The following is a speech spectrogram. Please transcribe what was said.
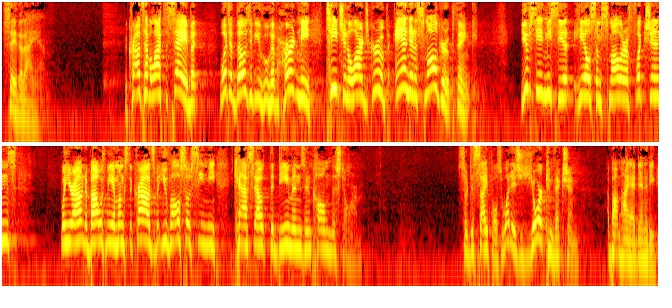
say that I am? The crowds have a lot to say, but what of those of you who have heard me teach in a large group and in a small group think? You've seen me heal some smaller afflictions, when you're out and about with me amongst the crowds, but you've also seen me cast out the demons and calm the storm. So, disciples, what is your conviction about my identity?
